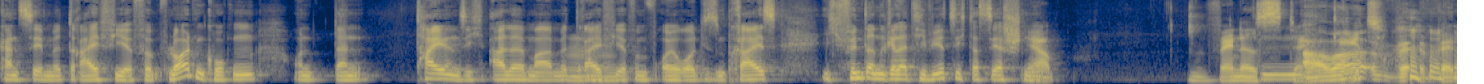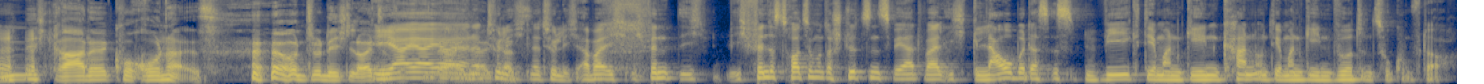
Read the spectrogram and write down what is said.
kannst du mit drei, vier, fünf Leuten gucken und dann teilen sich alle mal mit drei, vier, fünf Euro diesen Preis. Ich finde, dann relativiert sich das sehr schnell. Ja. Wenn es denn Aber geht. wenn nicht gerade Corona ist und du nicht Leute Ja, ja, ja, ja, natürlich, kannst. natürlich. Aber ich, ich finde ich, ich find es trotzdem unterstützenswert, weil ich glaube, das ist ein Weg, den man gehen kann und den man gehen wird in Zukunft auch.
